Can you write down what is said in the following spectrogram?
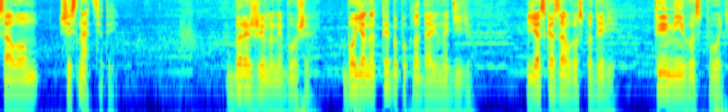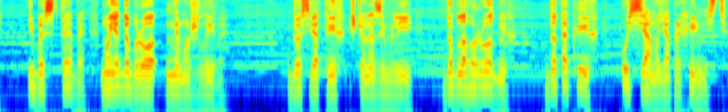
Псалом 16. Бережи мене, Боже, бо я на тебе покладаю надію. Я сказав Господеві: Ти мій Господь, і без тебе моє добро неможливе. До святих, що на землі, до благородних, до таких уся моя прихильність.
